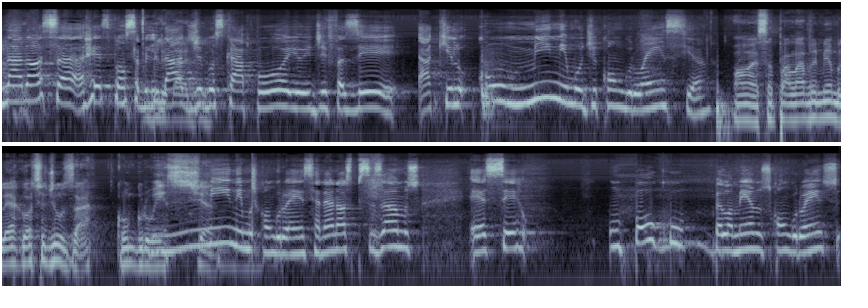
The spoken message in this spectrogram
Na nossa responsabilidade de buscar apoio e de fazer aquilo com o mínimo de congruência, Ó, essa palavra minha mulher gosta de usar. Congruência. mínimo de congruência, né? Nós precisamos é, ser um pouco, pelo menos, congruentes.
